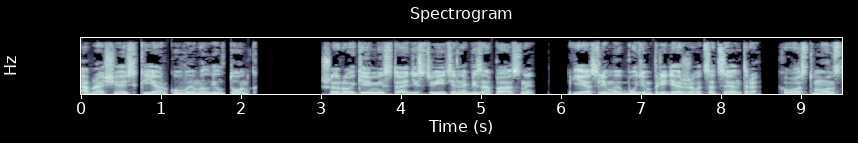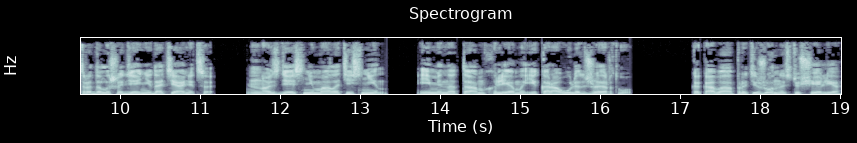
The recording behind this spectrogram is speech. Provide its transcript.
Обращаясь к Ярку, вымолвил Тонг. Широкие места действительно безопасны. Если мы будем придерживаться центра, хвост монстра до лошадей не дотянется. Но здесь немало теснин. Именно там хлемы и караулят жертву. Какова протяженность ущелья?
